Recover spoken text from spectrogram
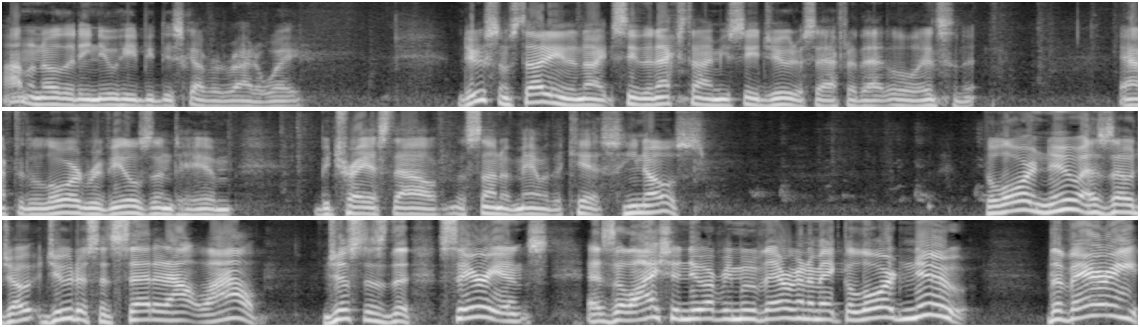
I don't know that he knew he'd be discovered right away. Do some studying tonight. See the next time you see Judas after that little incident. After the Lord reveals unto him, Betrayest thou the Son of Man with a kiss? He knows. The Lord knew as though Judas had said it out loud. Just as the Syrians, as Elisha knew every move they were going to make, the Lord knew the very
